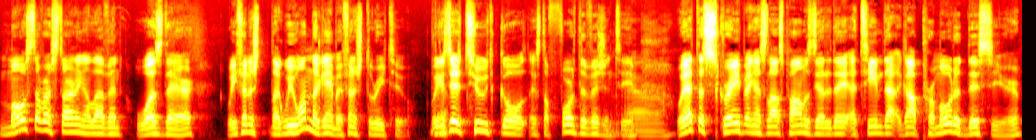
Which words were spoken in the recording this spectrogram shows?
most of our starting eleven was there. We finished like we won the game, but finished three two. We considered two goals against the fourth division team. Yeah. We had to scrape against Las Palmas the other day, a team that got promoted this year.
